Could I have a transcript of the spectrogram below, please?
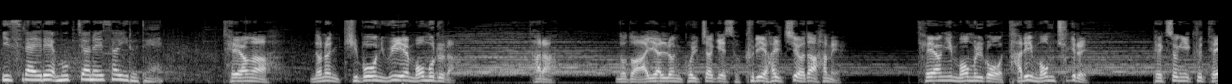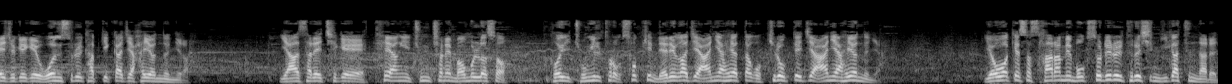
이스라엘의 목전에서 이르되 태양아, 너는 기브온 위에 머무르라. 달아, 너도 아얄론 골짜기에서 그리할지어다 하매 태양이 머물고 달이 멈추기를 백성이 그 대적에게 원수를 갚기까지 하였느니라. 야살의 책에 태양이 중천에 머물러서 거의 종일토록 속히 내려가지 아니하였다고 기록되지 아니하였느냐. 여호와께서 사람의 목소리를 들으신 이 같은 날은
